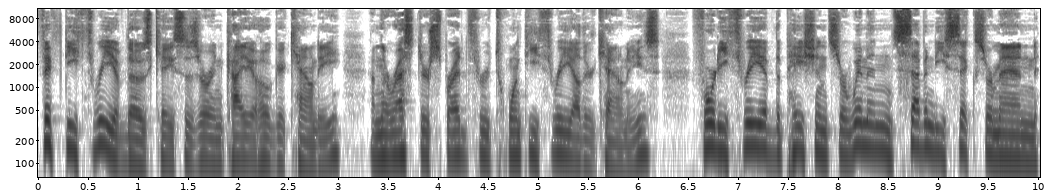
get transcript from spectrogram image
53 of those cases are in Cuyahoga County, and the rest are spread through 23 other counties. 43 of the patients are women, 76 are men.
